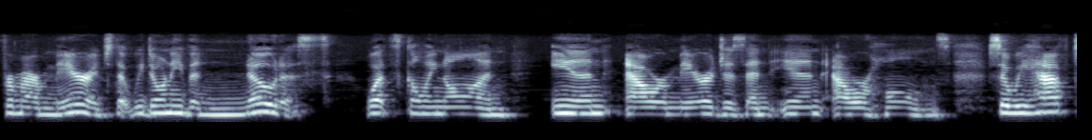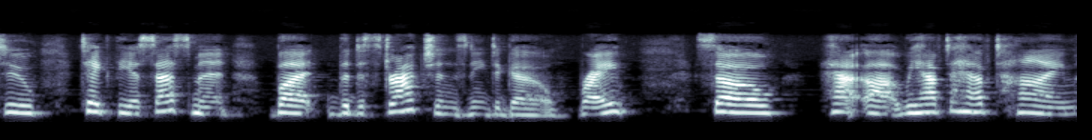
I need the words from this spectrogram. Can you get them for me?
from our marriage that we don't even notice what's going on in our marriages and in our homes. So we have to take the assessment, but the distractions need to go, right? So ha- uh, we have to have time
